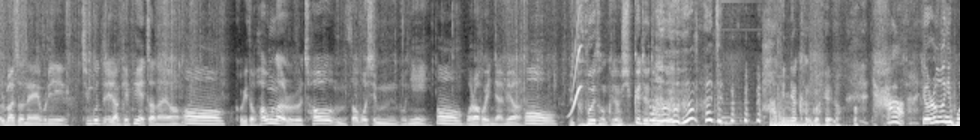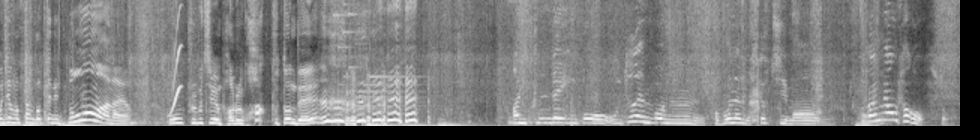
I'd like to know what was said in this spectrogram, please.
얼마 전에 우리 친구들이랑 캠핑했잖아요. 어, 거기서 화목난로를 처음 써보신 분이 어, 뭐라고 했냐면 어. 유튜브에선 그냥 쉽게 되던데 다 생략한 거예요. 다 여러분이 보지 못한 것들이 너무 많아요. 어, 불 붙이면 바로 확 붙던데? 아니 근데 이거 우드엠버는 저번에도 느꼈지만 설명서가 없어.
